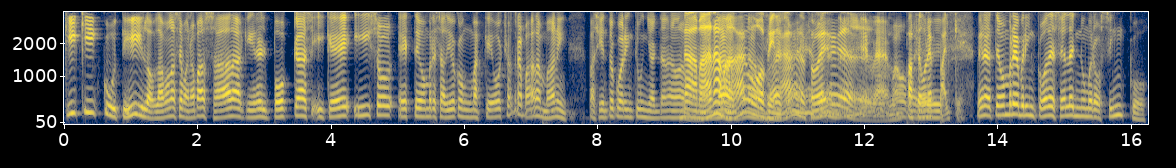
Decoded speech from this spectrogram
Kiki Cuti, lo hablamos la semana pasada aquí en el podcast. ¿Y qué hizo? Este hombre salió con más que 8 atrapadas, Manny. Para 141 yardas nada más. Nada más, nada más, como si nada. Eso es nada. un paseo en el parque. Mira, este hombre brincó de ser el número 5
